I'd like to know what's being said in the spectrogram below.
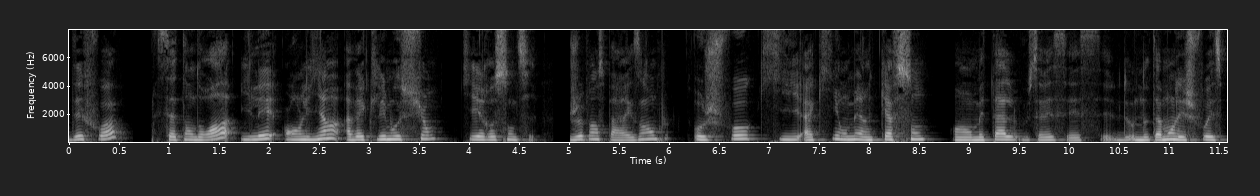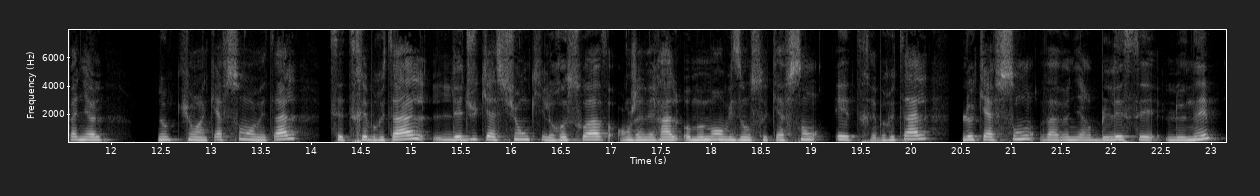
Des fois, cet endroit, il est en lien avec l'émotion qui est ressentie. Je pense par exemple aux chevaux qui, à qui on met un cafson en métal, vous savez, c'est notamment les chevaux espagnols, qui ont un cafson en métal. C'est très brutal. L'éducation qu'ils reçoivent en général au moment où ils ont ce cafson est très brutale. Le cafson va venir blesser le nez.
